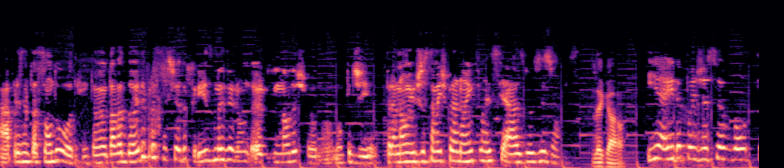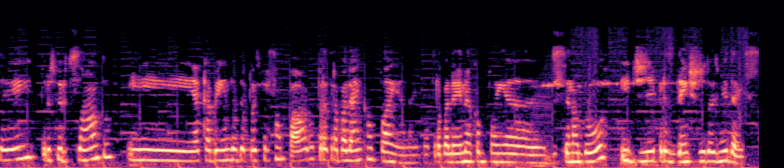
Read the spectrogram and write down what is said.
a apresentação do outro. Então eu tava doida pra assistir a do Cris, mas ele não, ele não deixou, não, não podia. Pra não, justamente para não influenciar as duas visões. Legal. E aí depois disso eu voltei para o Espírito Santo e acabei indo depois para São Paulo para trabalhar em campanha, né? Então trabalhei na campanha de senador e de presidente de 2010.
